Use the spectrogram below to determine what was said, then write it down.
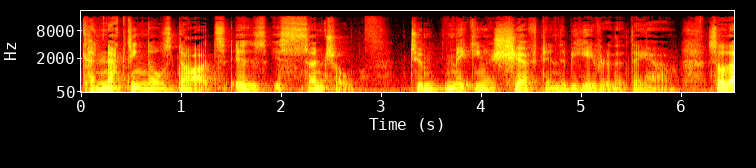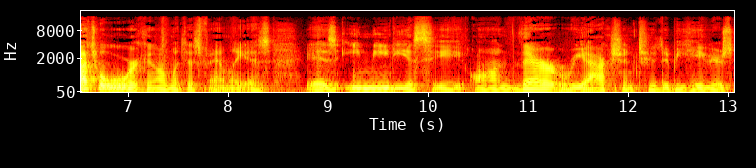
connecting those dots is essential to making a shift in the behavior that they have. So that's what we're working on with this family is is immediacy on their reaction to the behaviors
